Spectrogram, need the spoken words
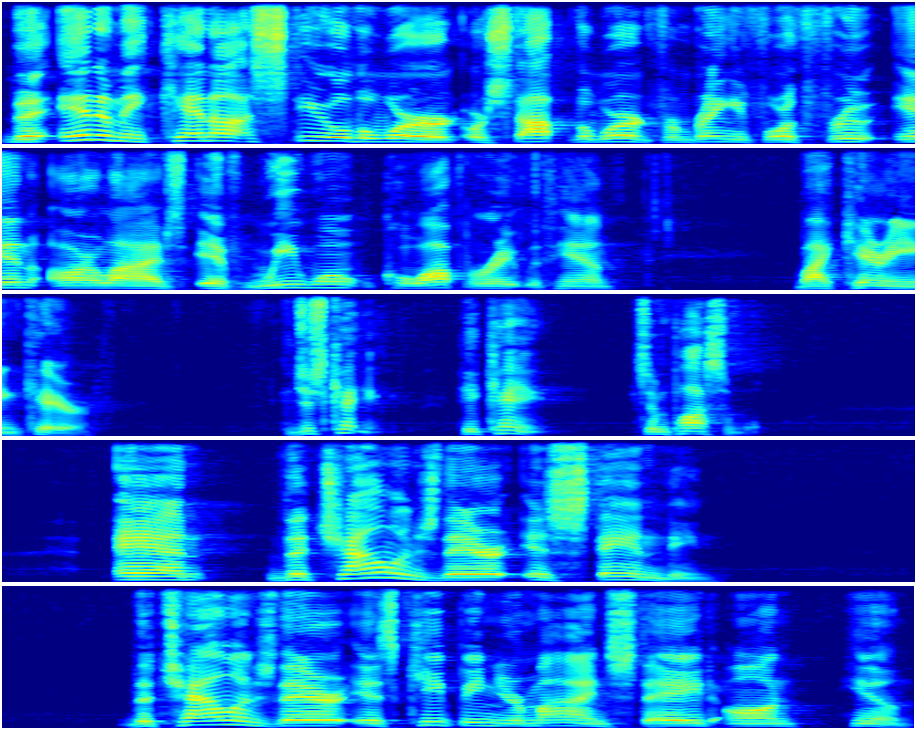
The enemy cannot steal the word or stop the word from bringing forth fruit in our lives if we won't cooperate with him by carrying care. He just can't. He can't. It's impossible. And the challenge there is standing. The challenge there is keeping your mind stayed on Him.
